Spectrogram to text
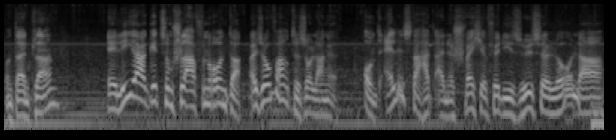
Und dein Plan? Elia geht zum Schlafen runter, also warte so lange. Und Alistair hat eine Schwäche für die süße Lola.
